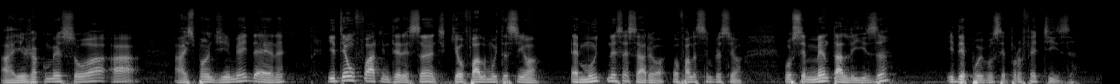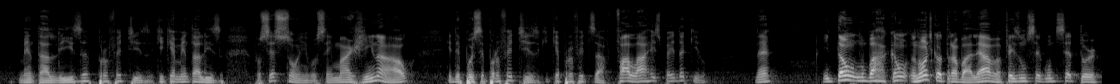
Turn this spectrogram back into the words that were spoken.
Aí eu já começou a, a, a expandir minha ideia, né? E tem um fato interessante que eu falo muito assim, ó. É muito necessário, ó. Eu falo sempre assim, ó. Você mentaliza e depois você profetiza. Mentaliza, profetiza. O que, que é mentaliza? Você sonha, você imagina algo e depois você profetiza. O que, que é profetizar? Falar a respeito daquilo, né? Então, no barracão, onde que eu trabalhava, fez um segundo setor.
